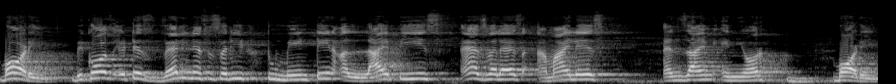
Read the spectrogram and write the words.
body because it is very necessary to maintain a lipase as well as amylase enzyme in your body.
